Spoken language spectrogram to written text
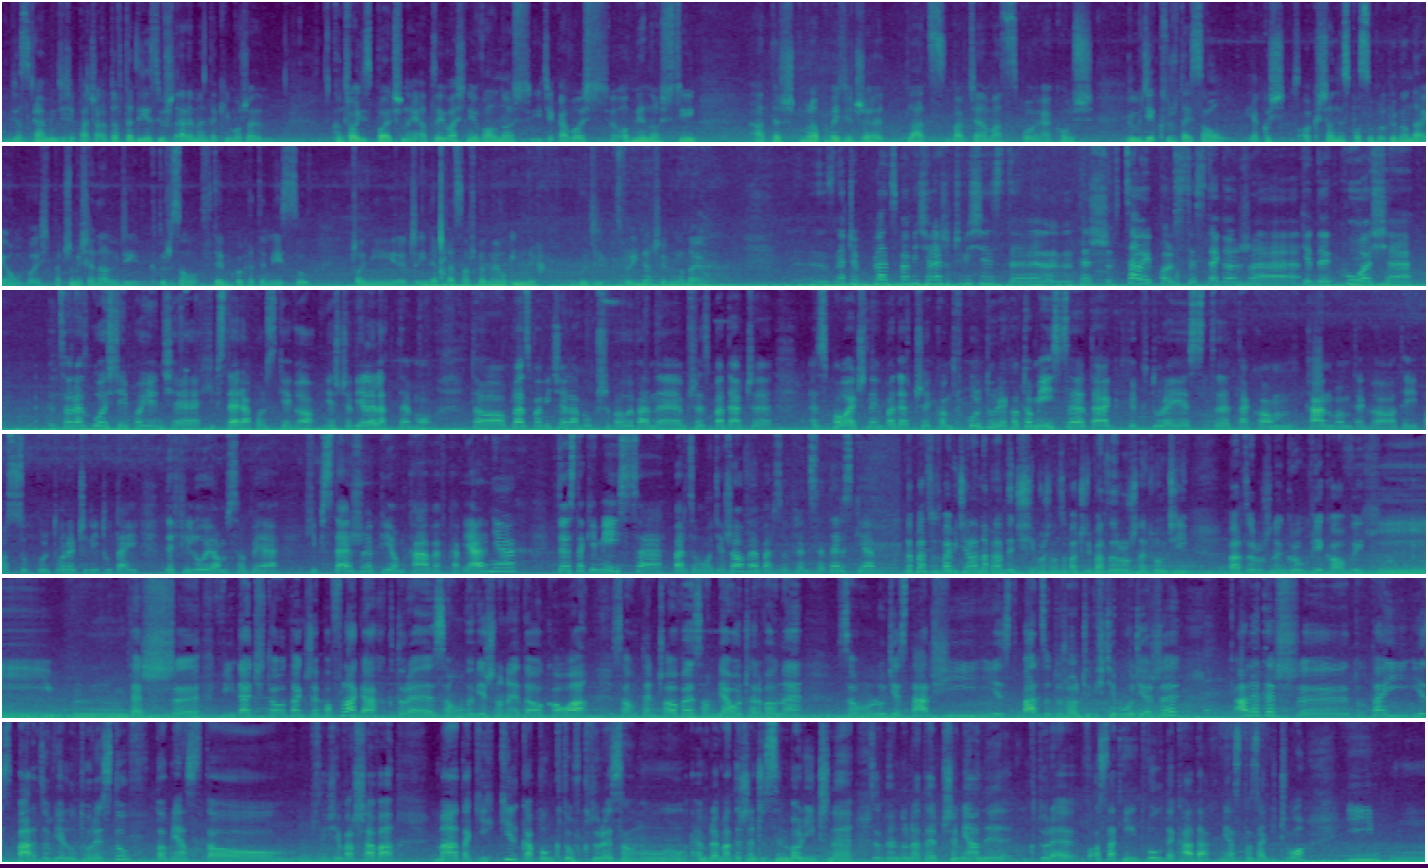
wioskami, gdzie się patrzy, ale to wtedy jest już element taki może kontroli społecznej, a tutaj właśnie wolność i ciekawość odmienności a też można powiedzieć, że plac Bawiciela ma swoją jakąś... Ludzie, którzy tutaj są, jakoś w określony sposób wyglądają, bo jeśli patrzymy się na ludzi, którzy są w tym konkretnym miejscu, czy, oni, czy inne plac na przykład mają innych ludzi, którzy inaczej wyglądają. Znaczy, Plac Zbawiciela rzeczywiście jest e, też w całej Polsce z tego, że kiedy kuło się coraz głośniej pojęcie hipstera polskiego, jeszcze wiele lat temu, to Plac Bawiciela był przywoływany przez badaczy społecznych, badaczy kontrkultur, jako to miejsce, tak, które jest taką kanwą tego, tej postsubkultury, czyli tutaj defilują sobie hipsterzy, piją kawę w kawiarniach, i to jest takie miejsce bardzo młodzieżowe, bardzo trendseterskie. Na Placu Zbawiciela naprawdę dzisiaj można zobaczyć bardzo różnych ludzi, bardzo różnych grup wiekowych i mm, też e, widać to także po flagach, które są wywieszone dookoła. Są tęczowe, są biało-czerwone, są ludzie starsi, jest bardzo dużo oczywiście młodzieży, ale też e, tutaj jest bardzo wielu turystów. To miasto, w sensie Warszawa, ma takich kilka punktów, które są emblematyczne czy symboliczne ze względu na te przemiany, które w ostatnich dwóch dekadach miasto zaliczyło. I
